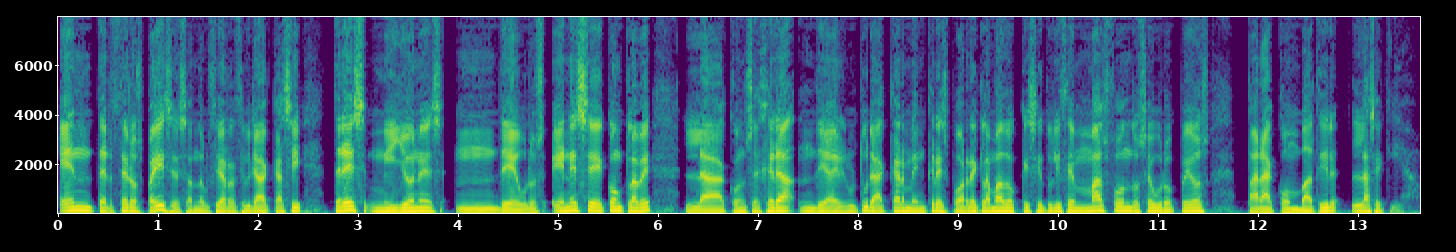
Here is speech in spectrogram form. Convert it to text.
en terceros países. Andalucía recibirá casi 3 millones mm, de euros. En ese cónclave, la consejera de Agricultura, Carmen Crespo, ha reclamado que se utilicen más fondos europeos para combatir la sequía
